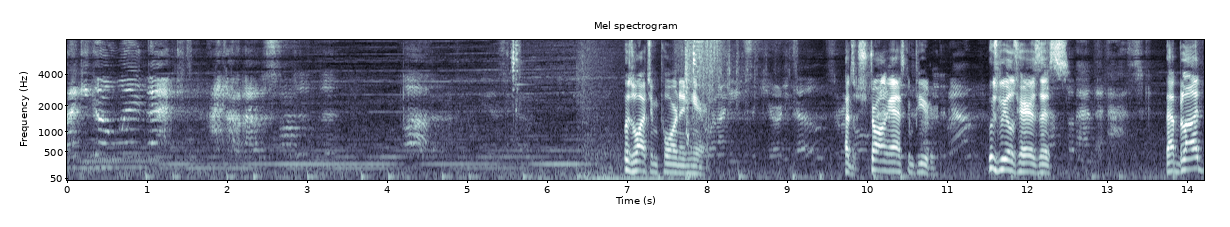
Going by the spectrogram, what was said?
Frankie go way back. I got him out of a spotted bar. Who's watching porn in here? When I need security codes or That's a strong ass computer. Whose wheelchair is this? the man to ask. That blood?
